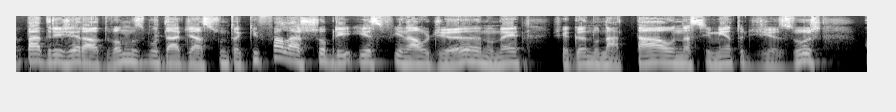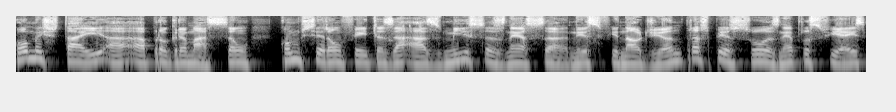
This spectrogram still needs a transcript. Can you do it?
Padre Geraldo, vamos mudar de assunto aqui, falar sobre esse final de ano, né? Chegando o Natal, o nascimento de Jesus. Como está aí a, a programação? Como serão feitas a, as missas nessa nesse final de ano para as pessoas, né? Para os fiéis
